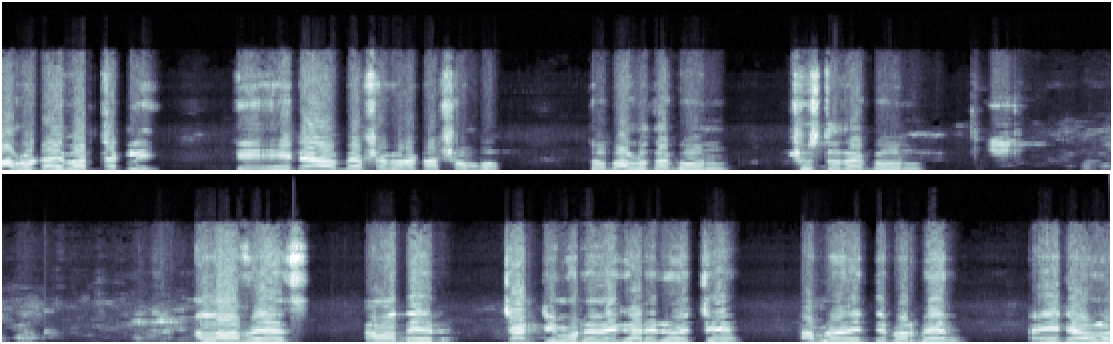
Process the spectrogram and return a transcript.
ভালো ড্রাইভার থাকলেই এটা ব্যবসা করাটা সম্ভব? তো ভালো থাকুন, সুস্থ থাকুন। আল্লাহ হাফেজ। আমাদের চারটি মডেলের গাড়ি রয়েছে। আপনারা নিতে পারবেন। এটা হলো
